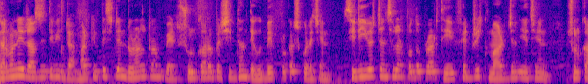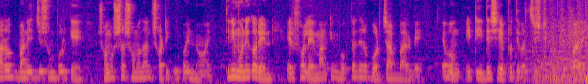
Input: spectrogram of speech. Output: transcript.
জার্মানির রাজনীতিবিদরা মার্কিন প্রেসিডেন্ট ডোনাল্ড ট্রাম্পের শুল্ক আরোপের সিদ্ধান্তে উদ্বেগ প্রকাশ করেছেন। সিডিইউ এর চ্যান্সেলর পদপ্রার্থী ফেডরিক মার্ট জানিয়েছেন, শুল্ক আরোপ বাণিজ্য সম্পর্কে সমস্যার সমাধান সঠিক উপায় নয়। তিনি মনে করেন, এর ফলে মার্কিন ভোক্তাদের ওপর চাপ বাড়বে এবং এটি দেশে প্রতিবাদ সৃষ্টি করতে পারে।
